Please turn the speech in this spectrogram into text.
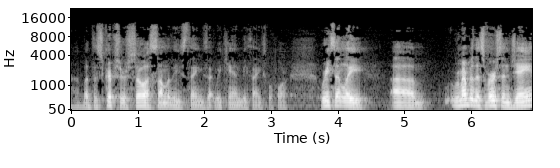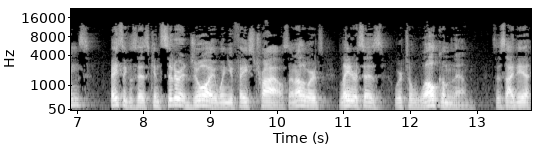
Uh, but the scriptures show us some of these things that we can be thankful for. Recently, um, remember this verse in James? Basically says, Consider it joy when you face trials. In other words, later it says we're to welcome them. It's this idea,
